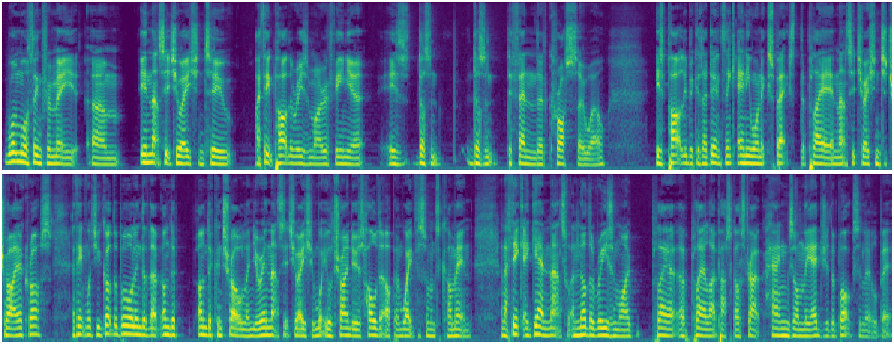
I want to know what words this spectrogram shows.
One more thing from me um, in that situation too I think part of the reason why Raphinha is doesn't doesn't defend the cross so well is partly because I don't think anyone expects the player in that situation to try a cross. I think once you've got the ball into the, under under control and you're in that situation, what you'll try and do is hold it up and wait for someone to come in. And I think again that's another reason why player a player like Pascal Struijk hangs on the edge of the box a little bit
